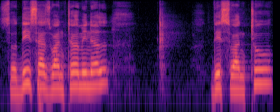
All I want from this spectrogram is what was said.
So, this has one terminal, this one too.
